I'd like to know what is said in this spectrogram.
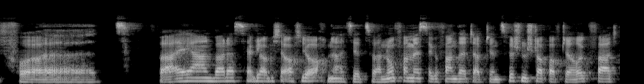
vor zwei Jahren war das ja, glaube ich, auch Joch, ne? als ihr zur Hannover Messe gefahren seid, habt ihr einen Zwischenstopp auf der Rückfahrt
